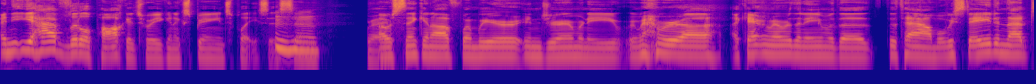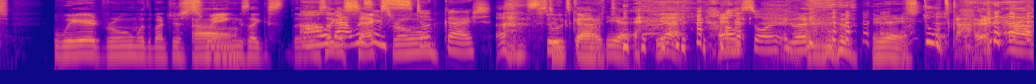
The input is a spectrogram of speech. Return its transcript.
and you have little pockets where you can experience places, and Right. I was thinking of when we were in Germany. Remember, uh, I can't remember the name of the the town, but we stayed in that weird room with a bunch of Oh. swings, like it was Oh, like that a sex was in room. Stuttgart. Stuttgart. Yeah. yeah. Oh, And sorry. the- yeah. Stuttgart. Uh,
